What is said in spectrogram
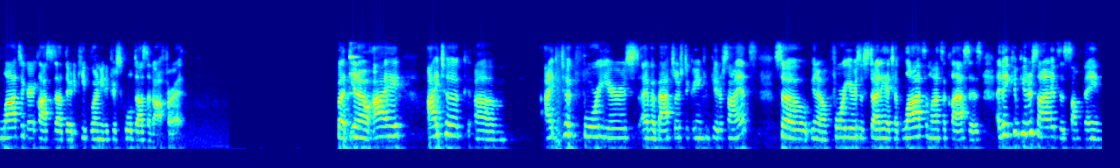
lots of great classes out there to keep learning if your school doesn't offer it. But you know, I I took um, I took four years. I have a bachelor's degree in computer science, so you know, four years of study. I took lots and lots of classes. I think computer science is something.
